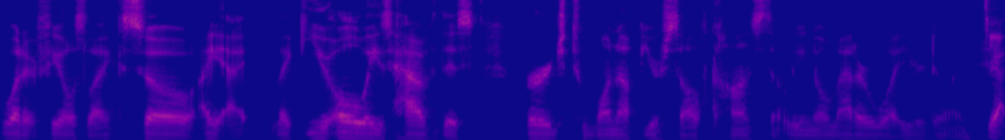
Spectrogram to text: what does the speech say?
what it feels like so I, I like you always have this urge to one up yourself constantly no matter what you're doing Yeah.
